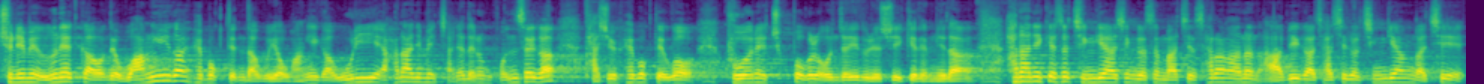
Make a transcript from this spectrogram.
주님의 은혜 가운데 왕위가 회복된다고요. 왕위가 우리의 하나님의 자녀되는 권세가 다시 회복되고 구원의 축복을 온전히 누릴 수 있게 됩니다. 하나님께서 징계하신 것은 마치 사랑하는 아비가 자식을 징계한 같이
